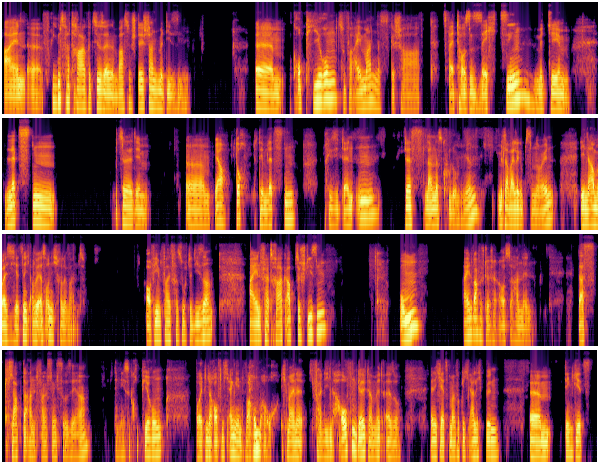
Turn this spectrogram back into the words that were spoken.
ein äh, Friedensvertrag beziehungsweise einen Waffenstillstand mit diesen ähm, Gruppierungen zu vereinbaren. Das geschah 2016 mit dem letzten beziehungsweise dem ähm, ja, doch, mit dem letzten Präsidenten des Landes Kolumbien. Mittlerweile gibt es einen neuen. Den Namen weiß ich jetzt nicht, aber er ist auch nicht relevant. Auf jeden Fall versuchte dieser einen Vertrag abzuschließen, um einen Waffenstillstand auszuhandeln. Das klappte anfangs nicht so sehr, denn diese Gruppierungen wollten darauf nicht eingehen. Warum auch? Ich meine, die verdienen Haufen Geld damit. Also wenn ich jetzt mal wirklich ehrlich bin, ähm, denen geht's,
